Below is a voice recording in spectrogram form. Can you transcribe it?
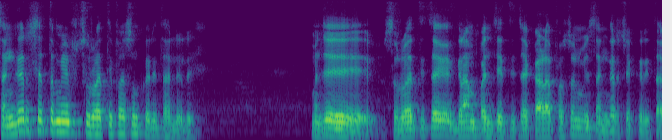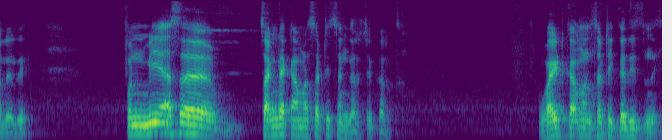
संघर्ष तर मी सुरुवातीपासून करीत आलेलो आहे. म्हणजे सुरुवातीच्या ग्रामपंचायतीच्या काळापासून मी संघर्ष करीत आलेलो आहे. पण मी असं चांगल्या कामासाठी संघर्ष करतो. वाईट कामांसाठी कधीच नाही.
